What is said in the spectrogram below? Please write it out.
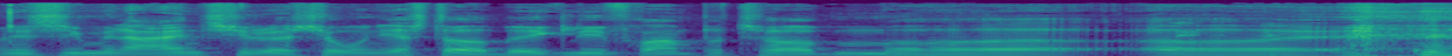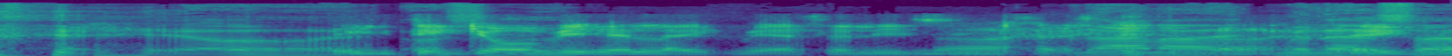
man kan sige, min egen situation, jeg stoppede ikke lige frem på toppen. Og, og, og, det det og gjorde vi heller ikke, vil jeg så lige sige. Nej, nej, nej men altså,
